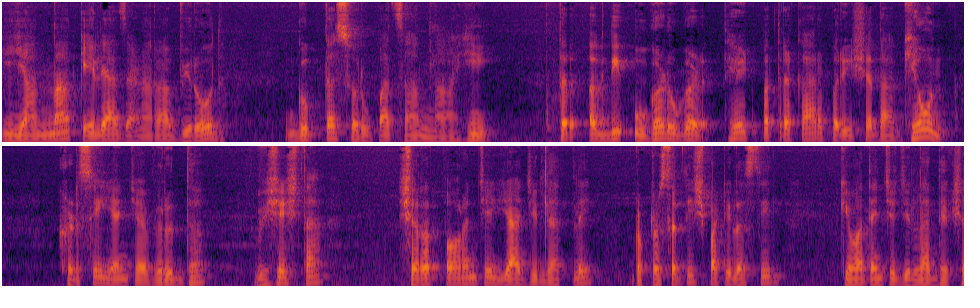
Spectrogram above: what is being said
यांना केल्या जाणारा विरोध गुप्त स्वरूपाचा नाही. तर अगदी उघड उघड थेट पत्रकार परिषदा घेऊन खडसे यांच्या विरुद्ध विशेषतः शरद पवारांचे या जिल्ह्यातले डॉक्टर सतीश पाटील असतील किंवा त्यांचे जिल्हाध्यक्ष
